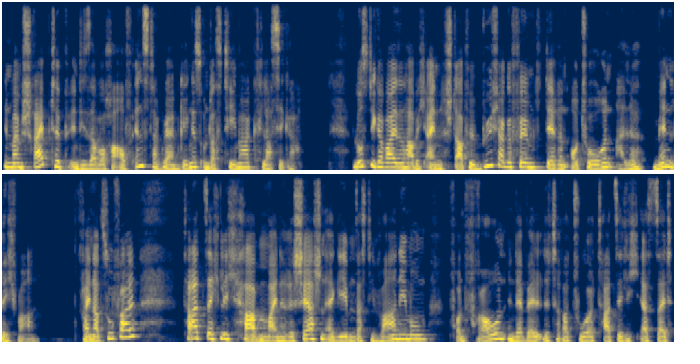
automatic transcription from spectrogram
In meinem Schreibtipp in dieser Woche auf Instagram ging es um das Thema Klassiker. Lustigerweise habe ich einen Stapel Bücher gefilmt, deren Autoren alle männlich waren. Reiner Zufall? Tatsächlich haben meine Recherchen ergeben, dass die Wahrnehmung von Frauen in der Weltliteratur tatsächlich erst seit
